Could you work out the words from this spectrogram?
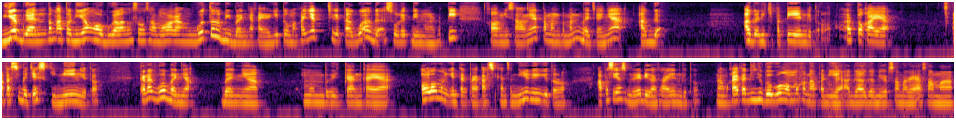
dia berantem atau dia ngobrol langsung sama orang. Gue tuh lebih banyak kayak gitu. Makanya cerita gue agak sulit dimengerti kalau misalnya teman-teman bacanya agak agak dicepetin gitu loh. Atau kayak apa sih baca skimming gitu. Karena gue banyak banyak memberikan kayak oh lo menginterpretasikan sendiri gitu loh. Apa sih yang sebenarnya dirasain gitu. Nah makanya tadi juga gue ngomong kenapa dia agak-agak mirip sama Rea sama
